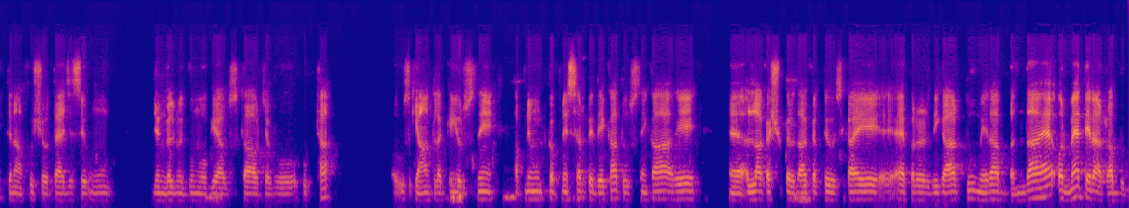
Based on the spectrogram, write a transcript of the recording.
اتنا خوش ہوتا ہے جیسے اونٹ جنگل میں گم ہو گیا اس کا، اور جب وہ اٹھا اس کی آنکھ لگ گئی اور اس نے اپنے اونٹ کو اپنے سر پہ دیکھا تو اس نے کہا، ارے اللہ کا شکر ادا کرتے ہوئے اسے کہا اے پروردگار، تو میرا بندہ ہے اور میں تیرا رب ہوں۔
